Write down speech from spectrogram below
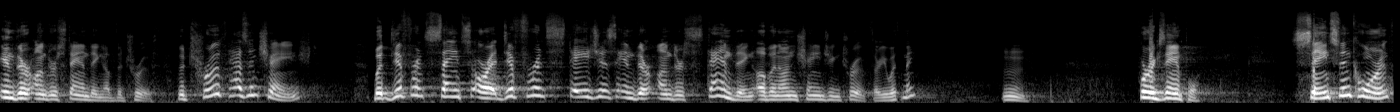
in their understanding of the truth. The truth hasn't changed, but different saints are at different stages in their understanding of an unchanging truth. Are you with me? Mm. For example, saints in Corinth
